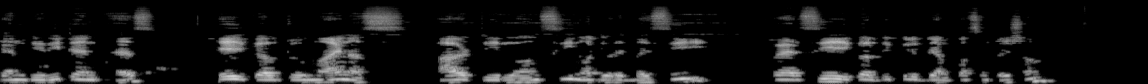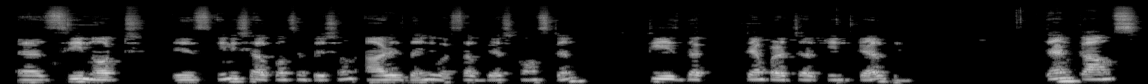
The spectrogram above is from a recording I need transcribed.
can be written as A equal to minus RT ln C naught divided by C, where C equal to equilibrium concentration, as C naught is initial concentration, R is the universal gas constant, T is the temperature in Kelvin. Then comes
